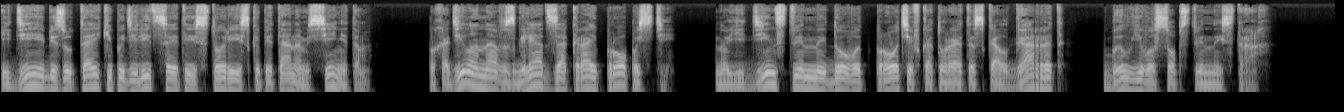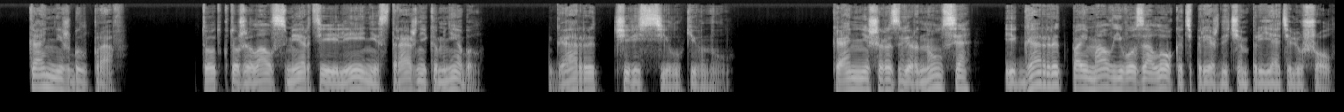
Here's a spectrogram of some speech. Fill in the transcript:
Идея без утайки поделиться этой историей с капитаном Сенетом походила на взгляд за край пропасти, но единственный довод против, который отыскал Гаррет, был его собственный страх. Канниш был прав. Тот, кто желал смерти Элейни, стражником не был. Гаррет через силу кивнул. Канниш развернулся, и Гаррет поймал его за локоть, прежде чем приятель ушел.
